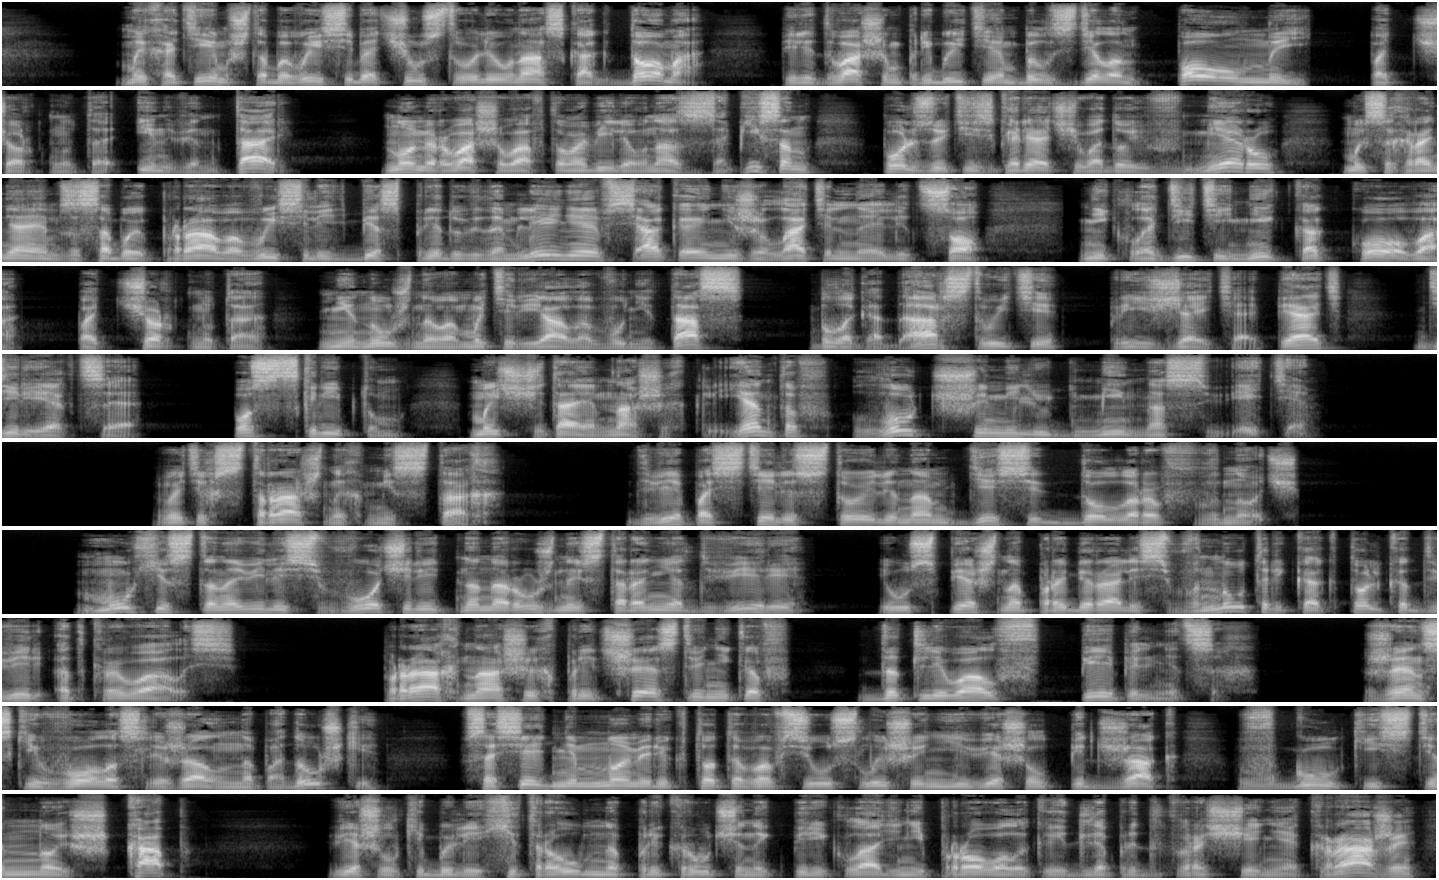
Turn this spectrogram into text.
мы хотим, чтобы вы себя чувствовали у нас как дома. Перед вашим прибытием был сделан полный, подчеркнуто, инвентарь. Номер вашего автомобиля у нас записан. Пользуйтесь горячей водой в меру. Мы сохраняем за собой право выселить без предуведомления всякое нежелательное лицо. Не кладите никакого, подчеркнуто, ненужного материала в унитаз. Благодарствуйте, приезжайте опять. Дирекция Постскриптум. Мы считаем наших клиентов лучшими людьми на свете. В этих страшных местах две постели стоили нам 10 долларов в ночь. Мухи становились в очередь на наружной стороне двери и успешно пробирались внутрь, как только дверь открывалась. Прах наших предшественников дотлевал в пепельницах. Женский волос лежал на подушке, в соседнем номере кто-то во всеуслышание вешал пиджак в гулкий стенной шкаф. Вешалки были хитроумно прикручены к перекладине проволокой для предотвращения кражи.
